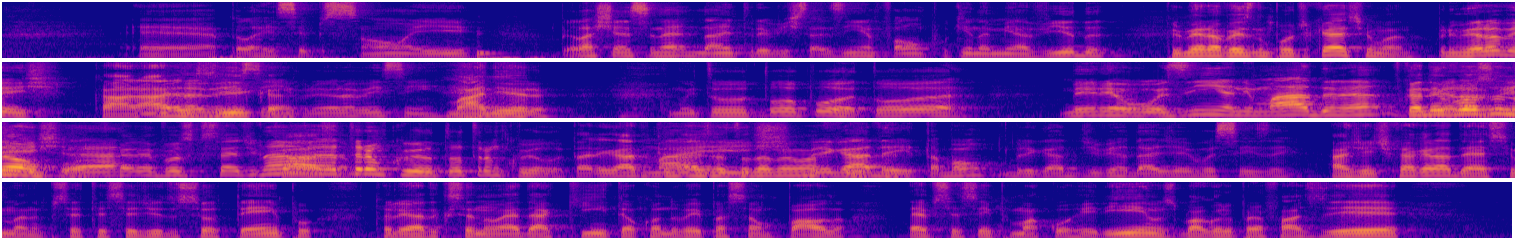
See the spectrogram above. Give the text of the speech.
é, pela recepção aí, pela chance, né, dar uma entrevistazinha, falar um pouquinho da minha vida. Primeira vez no podcast, mano? Primeira vez. Caralho, primeira vez, zica. sim, primeira vez sim. Maneiro. Muito, tô, pô, tô meio nervosinho, animado, né? Fica Primeira nervoso não, vez, pô. é. Fica nervoso que você é de Não, casa. é mano. tranquilo, tô tranquilo. Tá ligado que Mas nós é tudo a mesma obrigado fita. aí, tá bom? Obrigado de verdade aí vocês aí. A gente que agradece, mano, por você ter cedido o seu tempo. Tô ligado que você não é daqui, então quando veio pra São Paulo, deve ser sempre uma correria, uns bagulho pra fazer,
